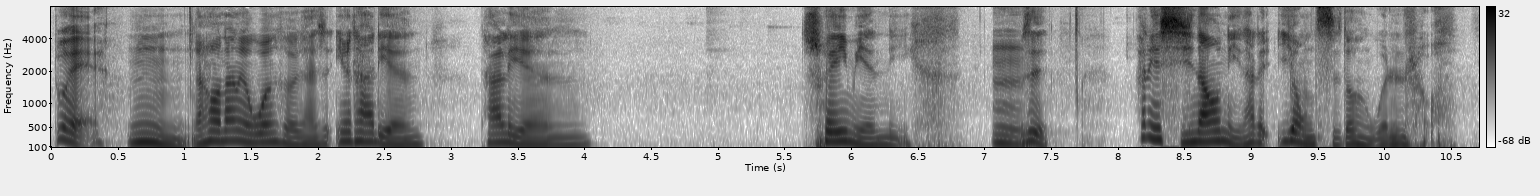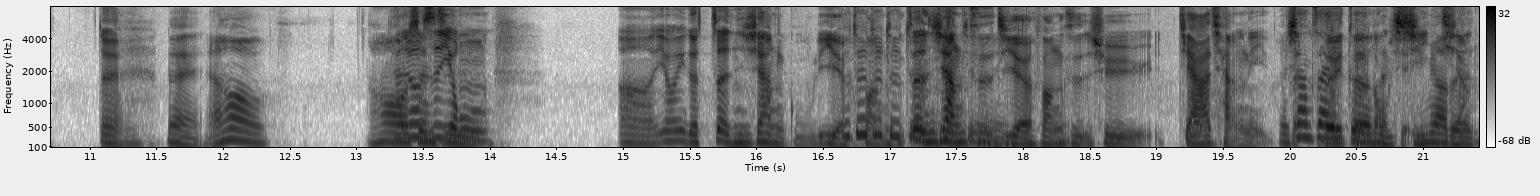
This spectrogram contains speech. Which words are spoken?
对，嗯，然后他那个温和还是因为他连他连催眠你，嗯，不是他连洗脑你，他的用词都很温柔。对，对，然后，然后他就是用呃用一个正向鼓励的方正向刺激的方式去加强你很像在一个很奇妙的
